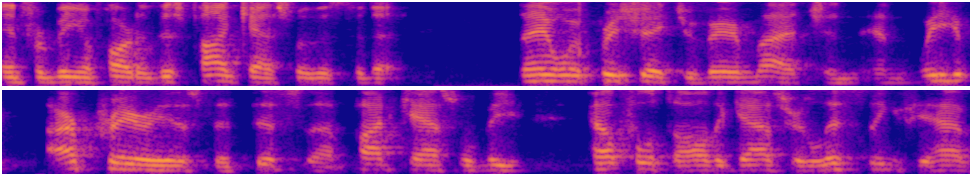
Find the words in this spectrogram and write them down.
and for being a part of this podcast with us today. Dale, we appreciate you very much. And, and we, our prayer is that this uh, podcast will be helpful to all the guys who are listening. If you have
